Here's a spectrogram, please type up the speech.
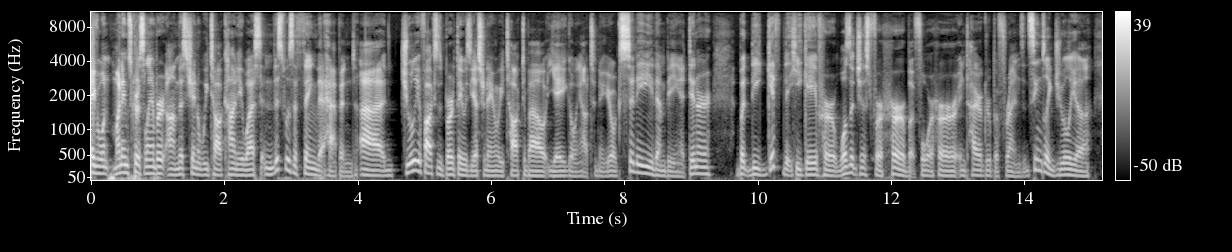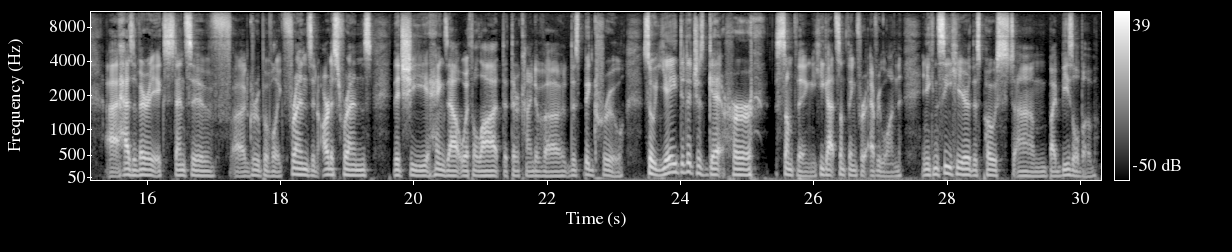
Hey everyone, my name is Chris Lambert. On this channel, we talk Kanye West, and this was a thing that happened. Uh, Julia Fox's birthday was yesterday, and we talked about Ye going out to New York City, them being at dinner. But the gift that he gave her wasn't just for her, but for her entire group of friends. It seems like Julia uh, has a very extensive uh, group of like friends and artist friends that she hangs out with a lot. That they're kind of uh, this big crew. So Ye didn't just get her something. He got something for everyone. And you can see here this post um, by Beelzebub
